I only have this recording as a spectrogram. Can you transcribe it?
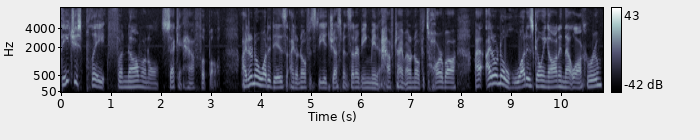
They just play phenomenal second half football. I don't know what it is. I don't know if it's the adjustments that are being made at halftime. I don't know if it's Harbaugh. I, I don't know what is going on in that locker room,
